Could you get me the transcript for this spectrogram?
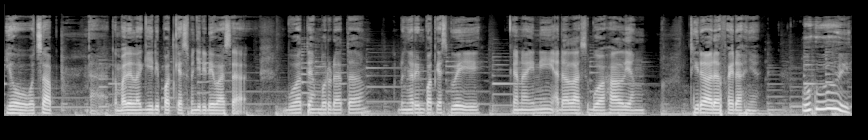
Yo, what's up? Nah, kembali lagi di podcast Menjadi Dewasa. Buat yang baru datang, dengerin podcast gue ya. Karena ini adalah sebuah hal yang tidak ada faedahnya. Uhuy.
